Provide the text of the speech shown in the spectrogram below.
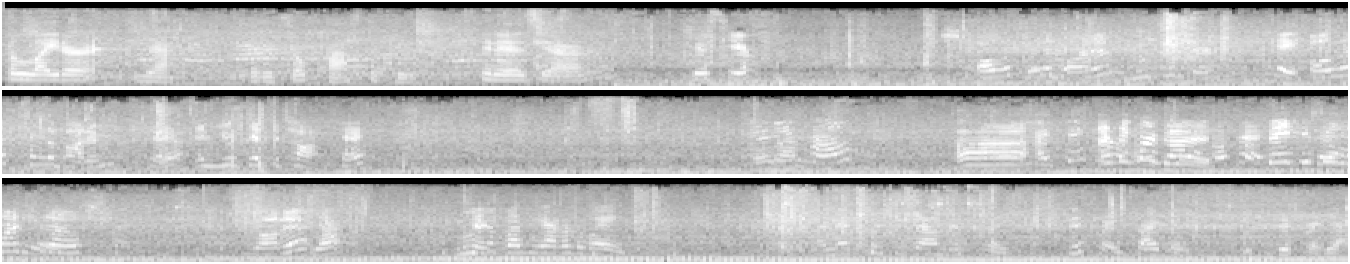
the lighter. Yeah, but it's so plasticky. It is, yeah. This here? Oh, look, from the bottom. Mm-hmm. Okay, all lift from the bottom, okay? Yeah. And you get the top, okay? Do you need help? Uh, I think I think we're good. Okay. Thank you so much, you. though. You got it? Yeah. Move okay. the buggy out of the way. And then push it down this way. This way, sideways. This way, yeah.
